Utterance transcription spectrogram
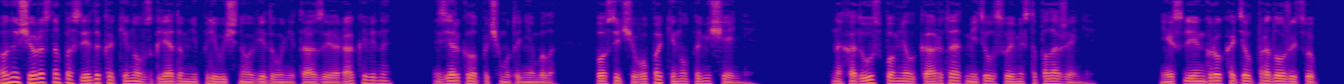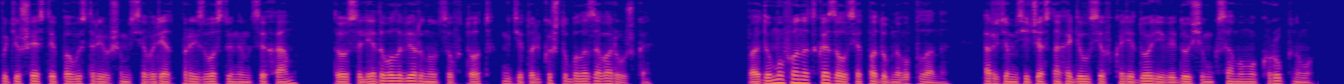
Он еще раз напоследок окинул взглядом непривычного вида унитаза и раковины, зеркала почему-то не было, после чего покинул помещение. На ходу вспомнил карту и отметил свое местоположение. Если игрок хотел продолжить свое путешествие по выстроившимся в ряд производственным цехам, то следовало вернуться в тот, где только что была заварушка. Подумав, он отказался от подобного плана. Артем сейчас находился в коридоре, ведущем к самому крупному,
